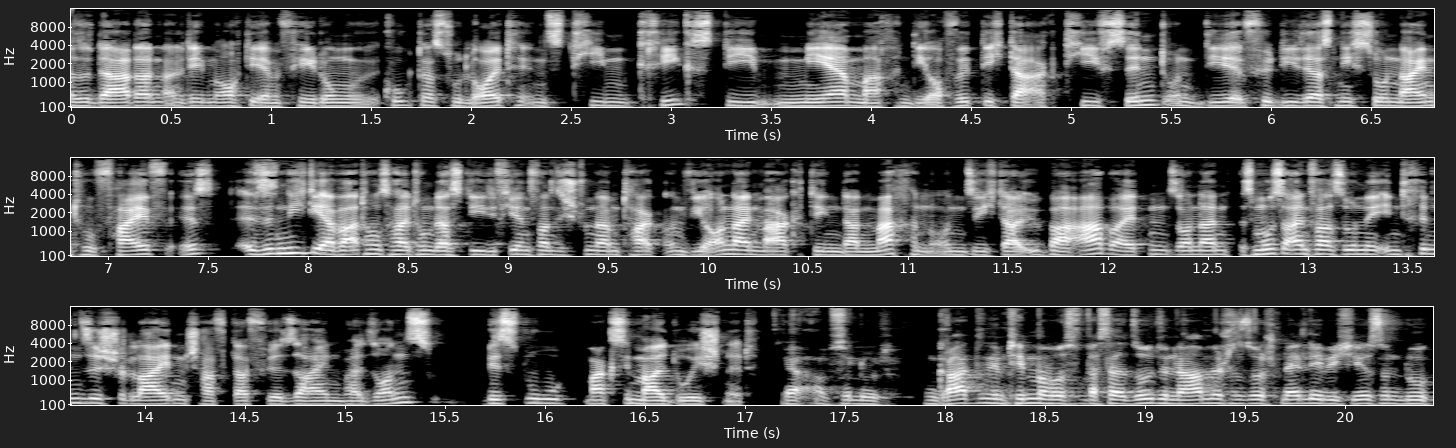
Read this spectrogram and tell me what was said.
Also da dann halt eben auch die Empfehlung, guck, dass du Leute ins Team kriegst, die mehr machen, die auch wirklich da aktiv sind und die, für die das nicht so 9 to 5 ist. Es ist nicht die Erwartungshaltung, dass die 24 Stunden am Tag irgendwie Online-Marketing dann machen und sich da überarbeiten, sondern es muss einfach so eine intrinsische Leidenschaft dafür sein, weil sonst bist du maximal Durchschnitt. Ja, absolut. Und gerade in dem Thema, was halt so dynamisch und so schnelllebig ist und du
